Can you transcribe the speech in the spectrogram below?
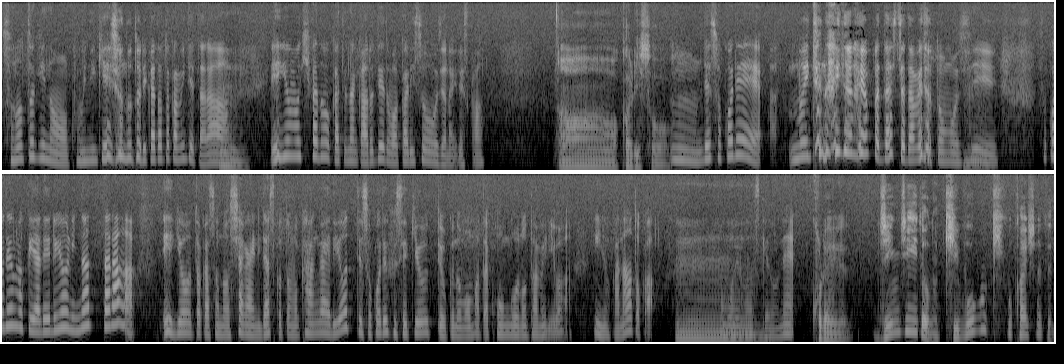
その時のコミュニケーションの取り方とか見てたら、うん、営業向きかどうかってなんかある程度分かりそうじゃないですか。あー分かりそう、うん、でそこで向いてないならやっぱ出しちゃだめだと思うし、うん、そこでうまくやれるようになったら営業とかその社外に出すことも考えるよってそこで布石を打っておくのもまた今後のためにはいいのかなとか思いますけどね。これ人事異動の希望を聞く会社って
